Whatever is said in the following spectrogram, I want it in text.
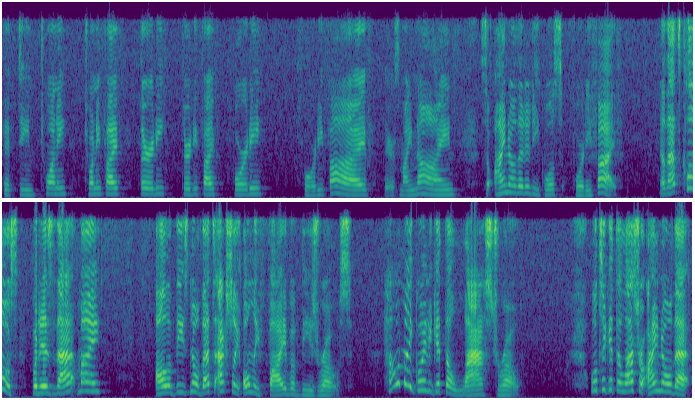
15, 20, 25, 30, 35, 40, 45. There's my nine. So I know that it equals 45. Now that's close, but is that my, all of these? No, that's actually only five of these rows. How am I going to get the last row? Well, to get the last row, I know that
